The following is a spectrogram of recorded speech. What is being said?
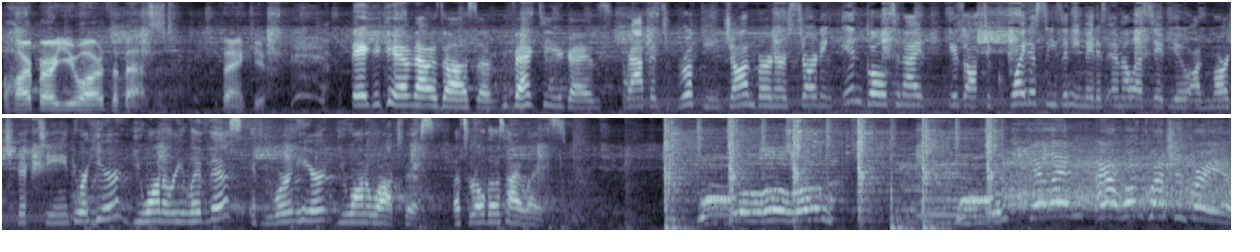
Well, Harper, you are the best. Thank you. Thank you, Cam. That was awesome. Back to you guys. Rapids rookie John Berner starting in goal tonight. He is off to quite a season. He made his MLS debut on March 15th. you are here, you want to relive this. If you weren't here, you want to watch this. Let's roll those highlights. Dylan, I got one question for you.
